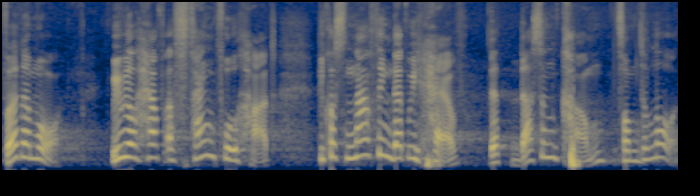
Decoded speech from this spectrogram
Furthermore, we will have a thankful heart because nothing that we have that doesn't come from the Lord.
